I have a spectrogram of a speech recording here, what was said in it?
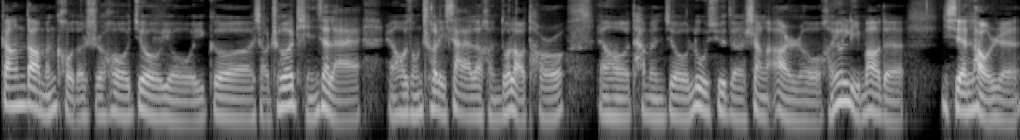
刚到门口的时候，就有一个小车停下来，然后从车里下来了很多老头儿，然后他们就陆续的上了二楼，很有礼貌的一些老人。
